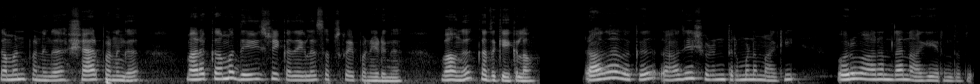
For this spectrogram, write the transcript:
கமெண்ட் பண்ணுங்கள் ஷேர் பண்ணுங்கள் மறக்காமல் தேவி ஸ்ரீ கதைகளை சப்ஸ்கிரைப் பண்ணிடுங்க. வாங்க கதை கேட்கலாம். ராதாவுக்கு ராஜேஷுடன் திருமணமாகி ஒரு வாரம் தான் ஆகியிருந்தது.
